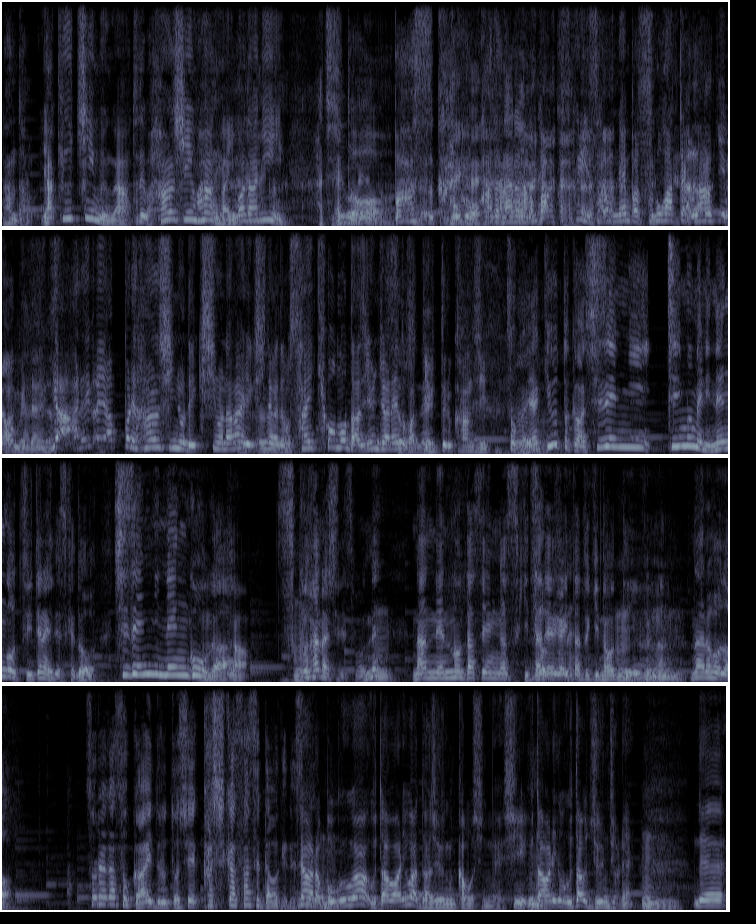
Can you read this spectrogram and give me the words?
なんだろう野球チームが例えば阪神ファンがいまだに、えっ85年とのバース掛布岡田のバックスクリーン3連発すごかったよなとかの。みたいないやあれがやっぱり阪神の歴史の長い歴史の中でも最強の打順じゃねとかって言ってる感じ。そうか野球とかは自然にチーム名に年号ついてないですけど自然に年号うん。がつく話ですもんね、うん。何年の打線が好き誰がいた時のっていうふうな、なるほど。それがそっかアイドルとして可視化させたわけですね。だから僕が歌割りは打順かもしれないし、歌割りの歌う順序ね、うんで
